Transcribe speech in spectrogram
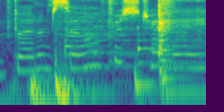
but I'm so frustrated.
